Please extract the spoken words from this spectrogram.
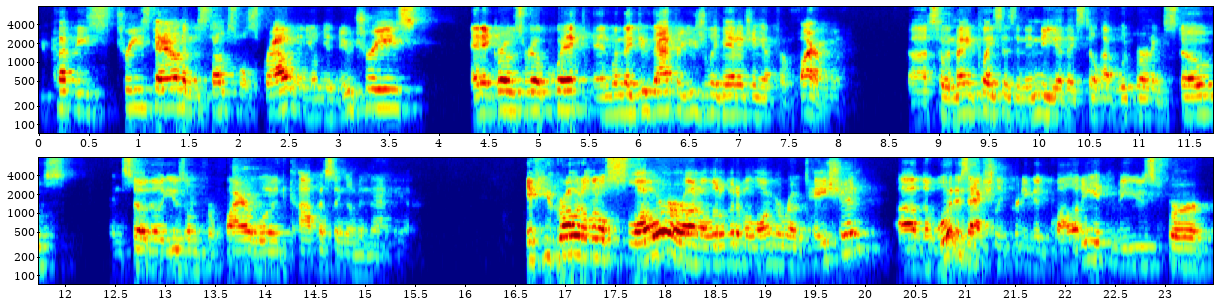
You cut these trees down and the stumps will sprout and you'll get new trees and it grows real quick. And when they do that, they're usually managing it for firewood. Uh, so in many places in India, they still have wood burning stoves. And so they'll use them for firewood, coppicing them in that. If you grow it a little slower or on a little bit of a longer rotation, uh, the wood is actually pretty good quality. It can be used for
